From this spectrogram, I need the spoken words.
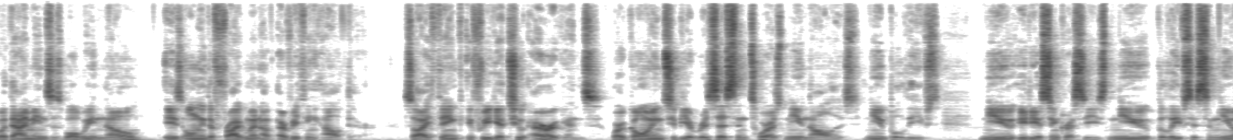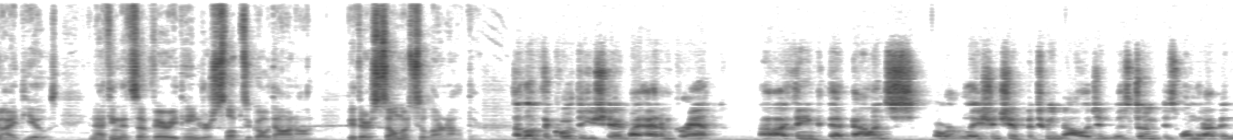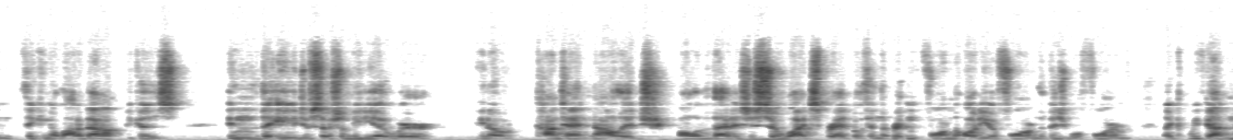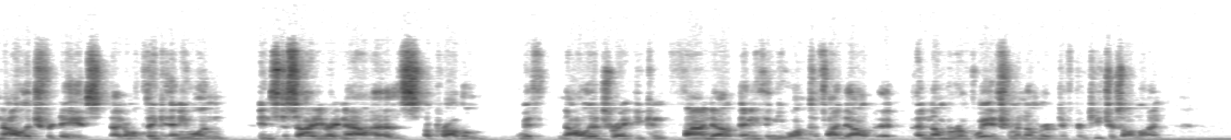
And what that means is what we know is only the fragment of everything out there. So I think if we get too arrogant, we're going to be resistant towards new knowledge, new beliefs, new idiosyncrasies, new belief system, new ideals. And I think that's a very dangerous slope to go down on because there's so much to learn out there. I love the quote that you shared by Adam Grant. Uh, I think that balance or relationship between knowledge and wisdom is one that I've been thinking a lot about because in the age of social media where you know content knowledge all of that is just so widespread both in the written form the audio form the visual form like we've got knowledge for days i don't think anyone in society right now has a problem with knowledge, right? You can find out anything you want to find out at a number of ways from a number of different teachers online.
